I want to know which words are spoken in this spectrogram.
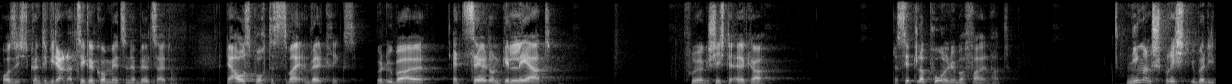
Vorsicht, könnte wieder ein Artikel kommen jetzt in der Bildzeitung. Der Ausbruch des Zweiten Weltkriegs wird überall erzählt und gelehrt. Früher Geschichte LK, dass Hitler Polen überfallen hat. Niemand spricht über die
